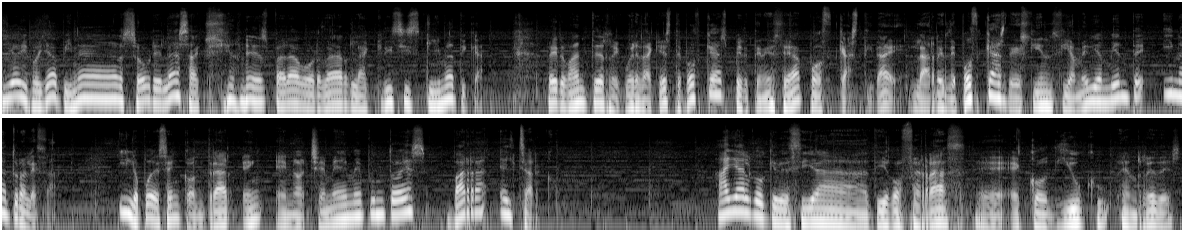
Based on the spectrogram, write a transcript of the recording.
Y hoy voy a opinar sobre las acciones para abordar la crisis climática. Pero antes recuerda que este podcast pertenece a Podcastidae, la red de podcast de ciencia, medio ambiente y naturaleza. Y lo puedes encontrar en enochmm.es barra el charco. Hay algo que decía Diego Ferraz, eh, Ecodiuku en redes,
